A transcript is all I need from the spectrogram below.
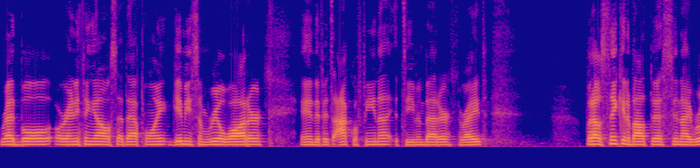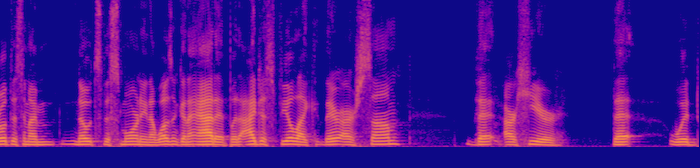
Red Bull or anything else at that point. Give me some real water. And if it's Aquafina, it's even better, right? But I was thinking about this and I wrote this in my notes this morning. I wasn't going to add it, but I just feel like there are some that are here that would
